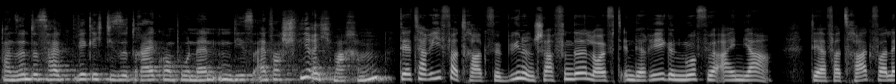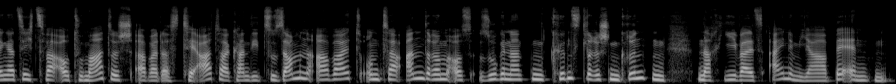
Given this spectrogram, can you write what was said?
dann sind es halt wirklich diese drei Komponenten, die es einfach schwierig machen. Der Tarifvertrag für Bühnenschaffende läuft in der Regel nur für ein Jahr. Der Vertrag verlängert sich zwar automatisch, aber das Theater kann die Zusammenarbeit unter anderem aus sogenannten künstlerischen Gründen nach jeweils einem Jahr beenden.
